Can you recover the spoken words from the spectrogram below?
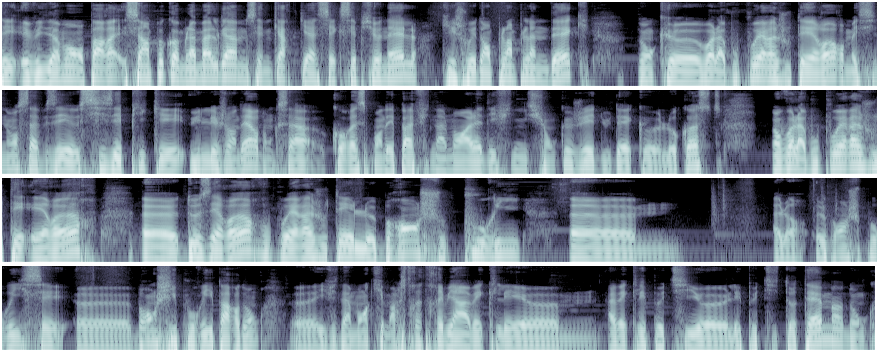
évidemment, c'est un peu comme l'amalgame, c'est une carte qui est assez exceptionnelle, qui est jouée dans plein plein de decks. Donc euh, voilà, vous pouvez rajouter erreur, mais sinon ça faisait 6 euh, épiques et une légendaire, donc ça correspondait pas finalement à la définition que j'ai du deck euh, low cost. Donc voilà, vous pouvez rajouter erreur, deux erreurs, vous pouvez rajouter le branche pourri alors, le branche pourri, c'est euh, branchi pourri, pardon, euh, évidemment, qui marche très très bien avec les, euh, les, petits, les petits totems. Donc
